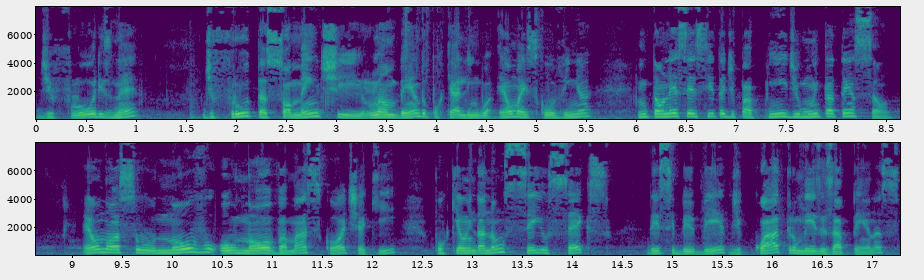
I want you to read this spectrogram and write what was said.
de flores, né, de frutas somente lambendo, porque a língua é uma escovinha, então necessita de papinha e de muita atenção. É o nosso novo ou nova mascote aqui, porque eu ainda não sei o sexo desse bebê, de quatro meses apenas,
